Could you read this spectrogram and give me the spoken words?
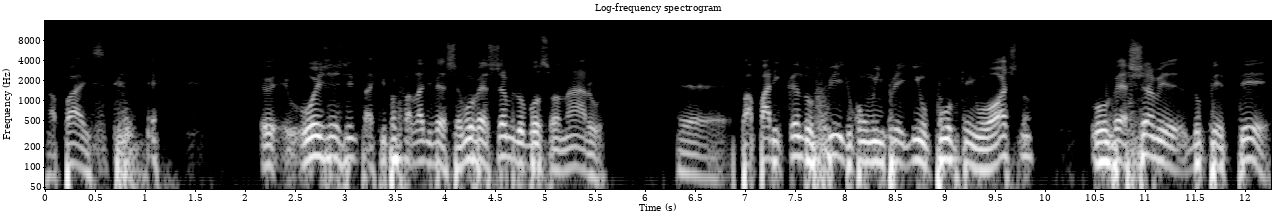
Rapaz, hoje a gente está aqui para falar de vexame. O vexame do Bolsonaro é, paparicando o filho com um empreguinho público em Washington, o vexame do PT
